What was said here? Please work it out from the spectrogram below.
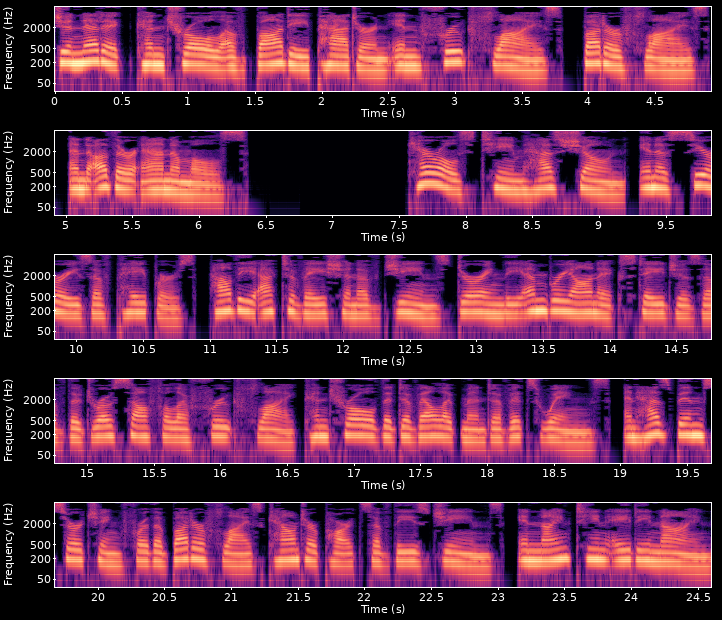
genetic control of body pattern in fruit flies, butterflies, and other animals. Carroll's team has shown, in a series of papers, how the activation of genes during the embryonic stages of the Drosophila fruit fly control the development of its wings, and has been searching for the butterfly's counterparts of these genes. In 1989,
